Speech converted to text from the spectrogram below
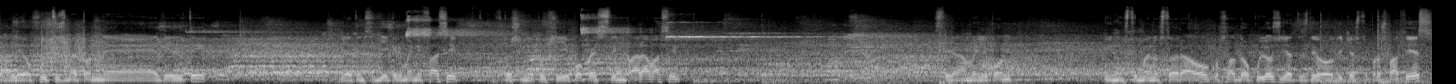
Θα λέει ο Φούτσης με τον ε, διαιτητή για την συγκεκριμένη φάση. Αυτό είναι που έχει υποπέσει στην παράβαση. Στη γραμμή λοιπόν είναι στημένος τώρα ο Κωνσταντόπουλος για τις δύο δικές του προσπάθειες.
